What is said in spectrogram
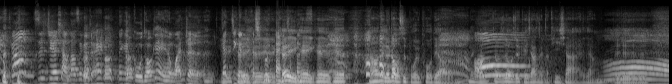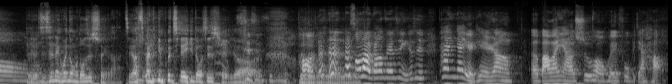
对刚刚直觉想到这个，就哎，那个骨头可以很完整、很可干净的拿出来，以可以可以可以可以，然后那个肉是不会破掉的，那个肉就可以这样整个剔下来，这样。对对对哦，对对对，只是那个会弄的都是水啦，只要餐厅不介意都是水就好了。好，那对对对对对那那说到刚刚这件事情，就是它应该也可以让呃拔完牙术后恢复比较好。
